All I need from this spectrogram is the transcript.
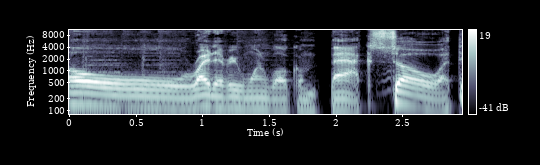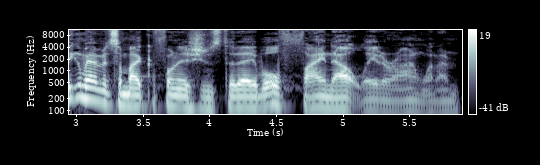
All right, everyone, welcome back. So, I think I'm having some microphone issues today. We'll find out later on when I'm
